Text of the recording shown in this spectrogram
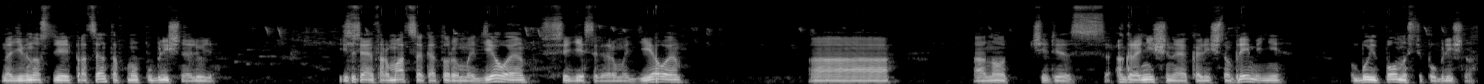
на 99% мы публичные люди. И вся информация, которую мы делаем, все действия, которые мы делаем, а, оно через ограниченное количество времени будет полностью публично.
